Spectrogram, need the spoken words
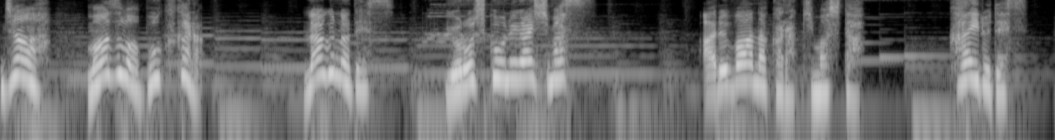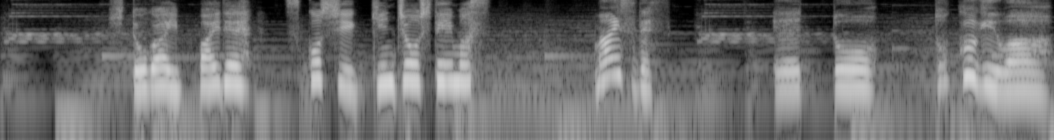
じゃあまずは僕から。ラグナです。よろしくお願いします。アルバーナから来ました。カイルです。人がいっぱいで少し緊張しています。マイスです。えー、っと特技は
